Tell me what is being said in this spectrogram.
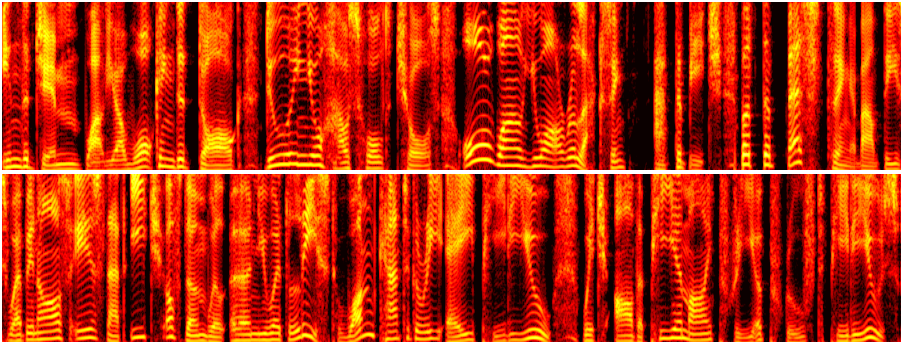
in the gym while you are walking the dog, doing your household chores, or while you are relaxing at the beach. But the best thing about these webinars is that each of them will earn you at least one Category A PDU, which are the PMI pre approved PDUs.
